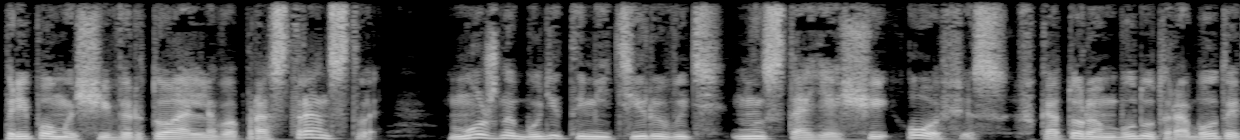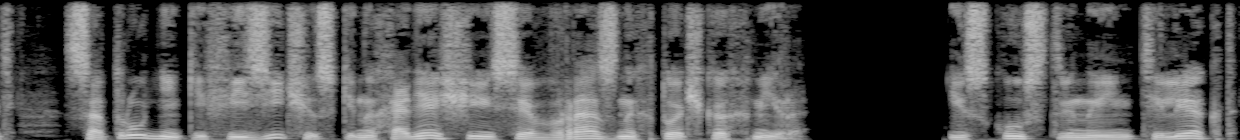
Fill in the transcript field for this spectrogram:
При помощи виртуального пространства можно будет имитировать настоящий офис, в котором будут работать сотрудники, физически находящиеся в разных точках мира. Искусственный интеллект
